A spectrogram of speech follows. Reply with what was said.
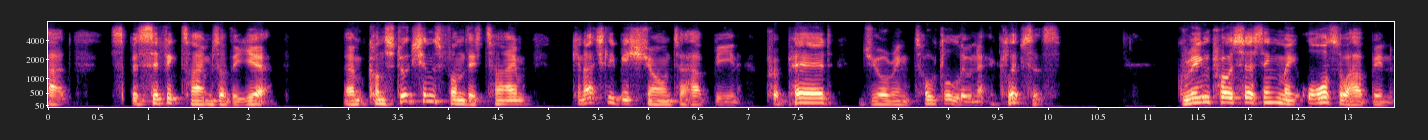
at specific times of the year. Um, constructions from this time can actually be shown to have been prepared during total lunar eclipses. Grain processing may also have been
